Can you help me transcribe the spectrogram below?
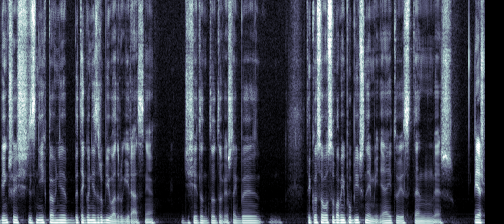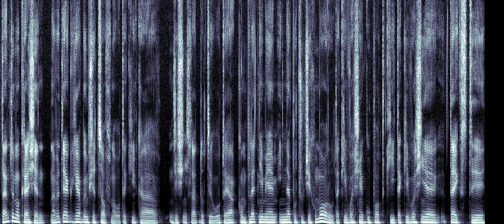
większość z nich pewnie by tego nie zrobiła drugi raz, nie? Dzisiaj to, to, to wiesz, jakby tylko są osobami publicznymi, nie? I tu jest ten, wiesz... Wiesz, w tamtym okresie, nawet jak ja bym się cofnął te kilka, dziesięć lat do tyłu, to ja kompletnie miałem inne poczucie humoru. Takie właśnie głupotki, takie właśnie teksty.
